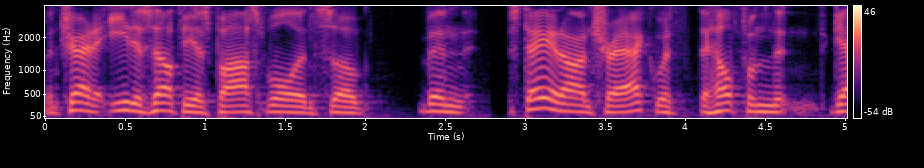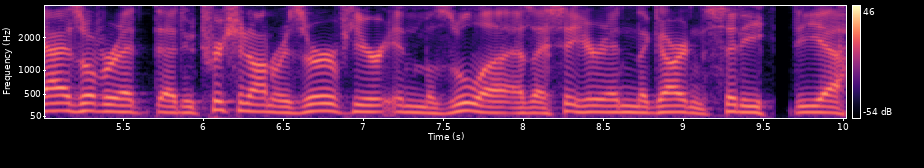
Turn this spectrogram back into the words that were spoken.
been trying to eat as healthy as possible. And so, been staying on track with the help from the guys over at uh, Nutrition on Reserve here in Missoula as I sit here in the Garden City. The uh,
